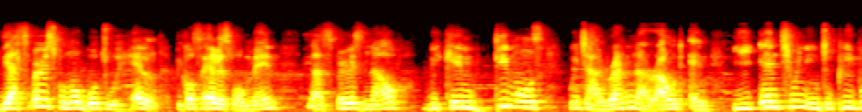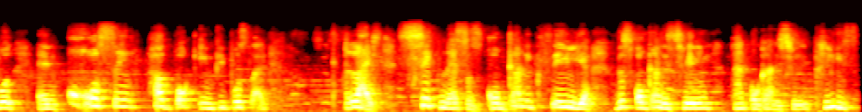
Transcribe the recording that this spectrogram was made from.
their spirits could not go to hell because hell is for men. Their spirits now became demons which are running around and entering into people and causing havoc in people's life. lives, sicknesses, organic failure. This organ is failing, that organ is failing. Please,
